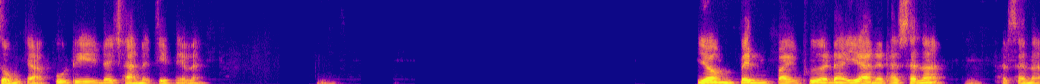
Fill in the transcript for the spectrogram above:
สงส์จากผู้ที่ได้ฌานในจิตนี่แหละย่อมเป็นไปเพื่อได้ญาณทัศนะทัศนะ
